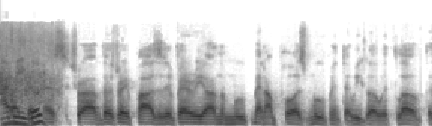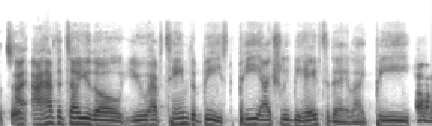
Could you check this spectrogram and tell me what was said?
I mean, like that those, message, Rob. That was very positive, very on the movement, on pause movement that we go with love. That's it. I, I have to tell you though, you have tamed the beast. P actually behaved today. Like P, don't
